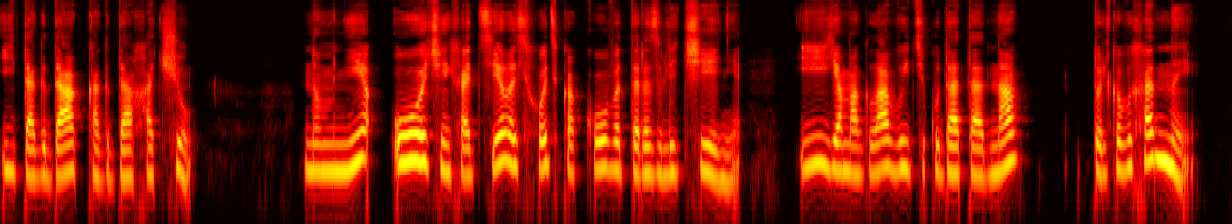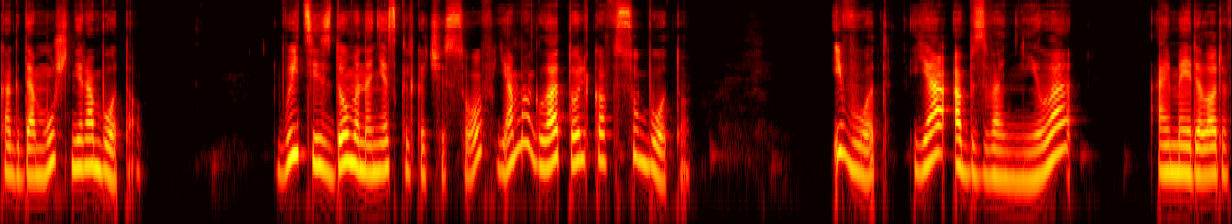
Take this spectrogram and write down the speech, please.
и тогда, когда хочу. Но мне очень хотелось хоть какого-то развлечения, и я могла выйти куда-то одна только выходные, когда муж не работал. Выйти из дома на несколько часов я могла только в субботу. И вот, я обзвонила, I made a lot of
